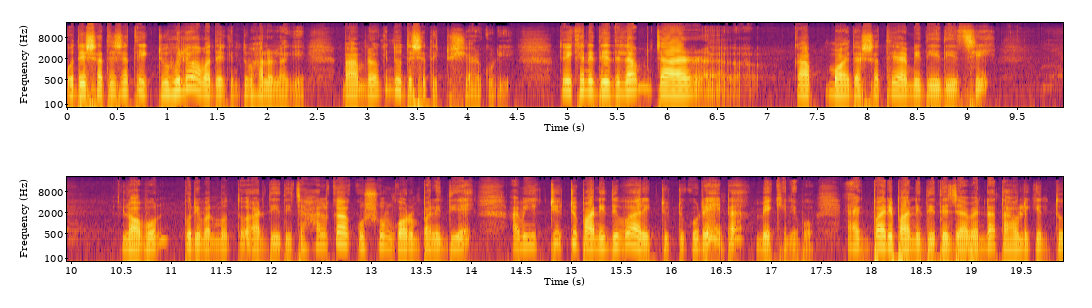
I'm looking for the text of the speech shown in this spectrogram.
ওদের সাথে সাথে একটু হলেও আমাদের কিন্তু ভালো লাগে বা আমরাও কিন্তু ওদের সাথে একটু শেয়ার করি। তো এখানে দিয়ে দিলাম চার কাপ ময়দার সাথে আমি দিয়ে দিয়েছি। লবণ, পরিমাণ মতো, আর দিয়ে দিচ্ছি হালকা কুসুম গরম পানি দিয়ে আমি একটু একটু পানি দেবো আর একটু একটু করে এটা মেখে নেব। একবারে পানি দিতে যাবেন না, তাহলে কিন্তু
